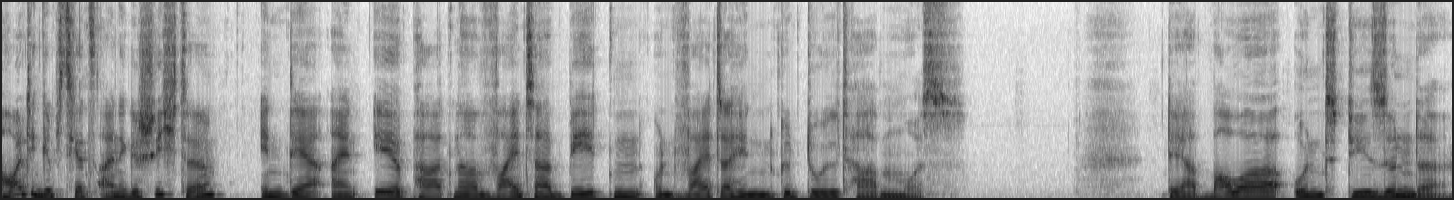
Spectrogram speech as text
Heute gibt's jetzt eine Geschichte, in der ein Ehepartner weiter beten und weiterhin Geduld haben muss. Der Bauer und die Sünde.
